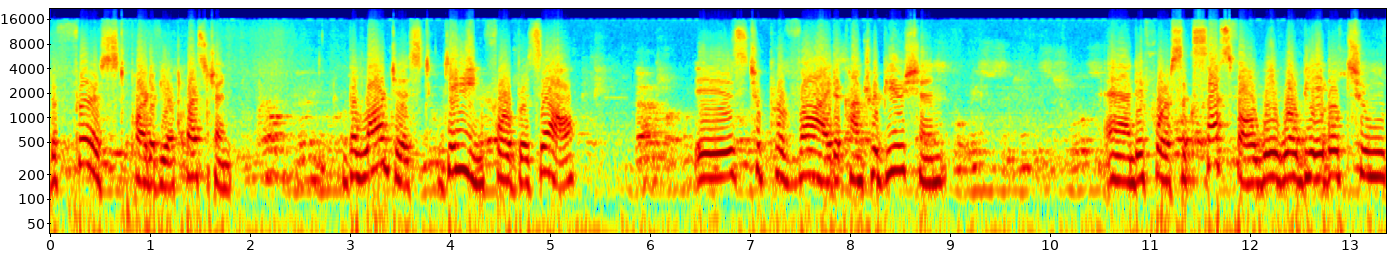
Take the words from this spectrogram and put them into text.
the first part of your question, the largest gain for Brazil is to provide a contribution and if we're successful, we will be able to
